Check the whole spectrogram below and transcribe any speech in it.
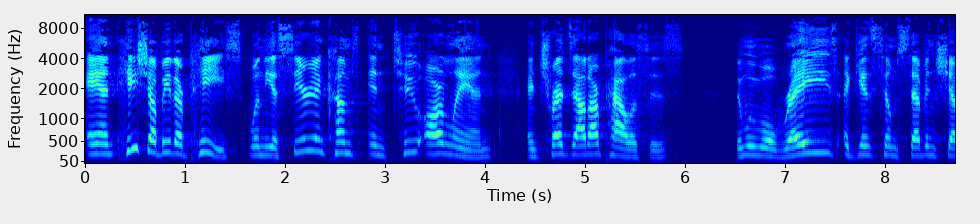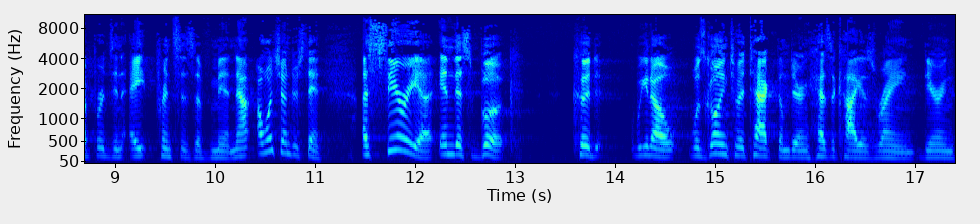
And he shall be their peace when the Assyrian comes into our land and treads out our palaces. Then we will raise against him seven shepherds and eight princes of men. Now, I want you to understand Assyria in this book could, you know, was going to attack them during Hezekiah's reign during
